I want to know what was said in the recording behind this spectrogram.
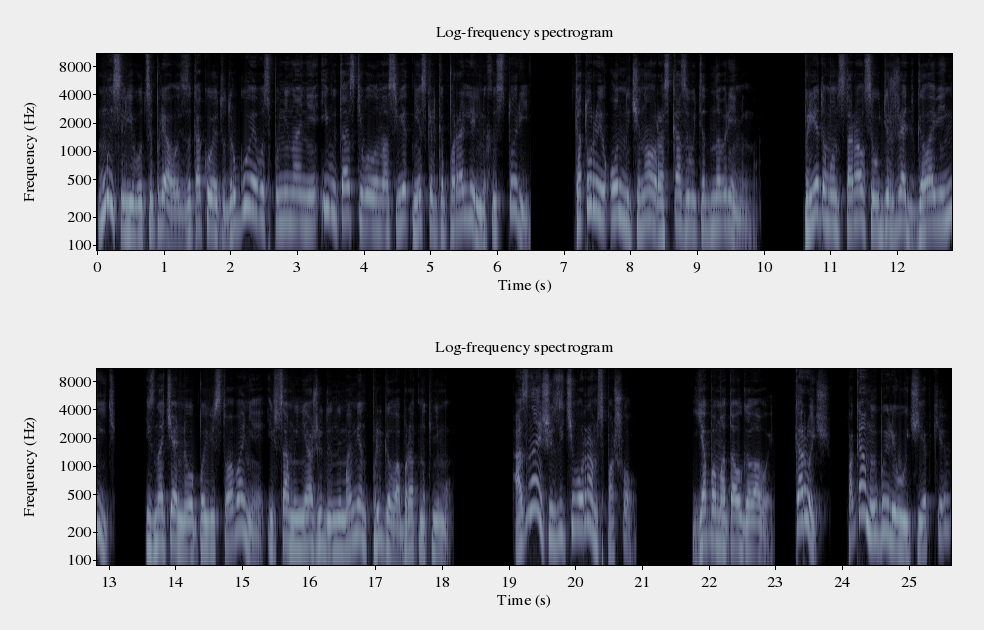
Мысль его цеплялась за какое-то другое воспоминание и вытаскивала на свет несколько параллельных историй, которые он начинал рассказывать одновременно. При этом он старался удержать в голове нить изначального повествования и в самый неожиданный момент прыгал обратно к нему. «А знаешь, из-за чего Рамс пошел?» Я помотал головой. «Короче, пока мы были у учебки,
